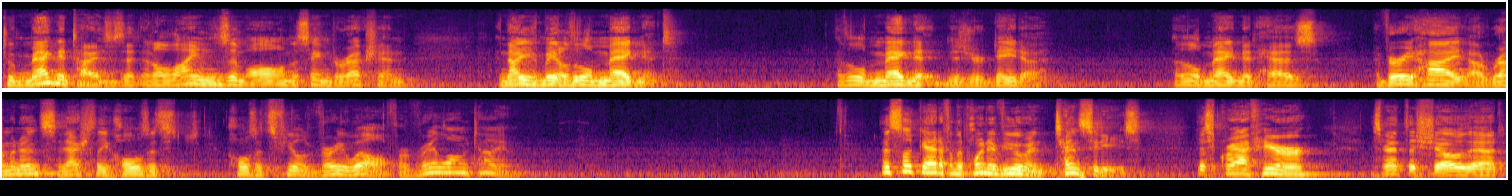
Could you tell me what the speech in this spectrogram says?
to magnetize it, it aligns them all in the same direction. And now you've made a little magnet. A little magnet is your data. A little magnet has a very high uh, remanence. It actually holds its, holds its field very well for a very long time. Let's look at it from the point of view of intensities. This graph here is meant to show that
